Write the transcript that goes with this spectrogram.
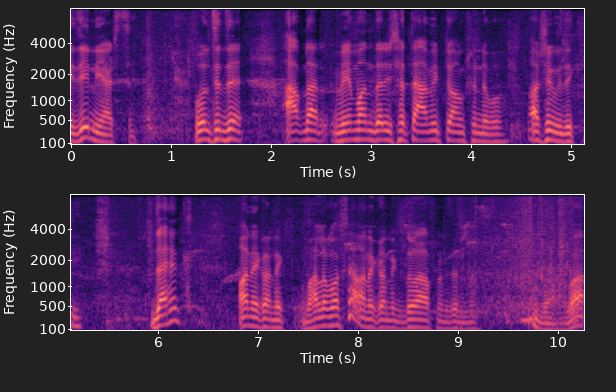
নিজেই নিয়ে আসছে। বলছে যে আপনার মেহমানদারির সাথে আমি একটু অংশ নেব। অসুবিধে কি? যাই হোক অনেক অনেক ভালোবাসা অনেক অনেক দোয়া আপনার জন্য। বাবা।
